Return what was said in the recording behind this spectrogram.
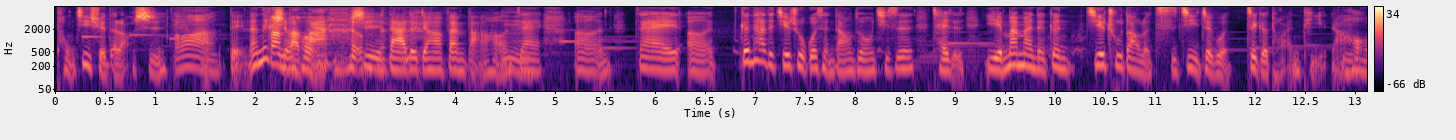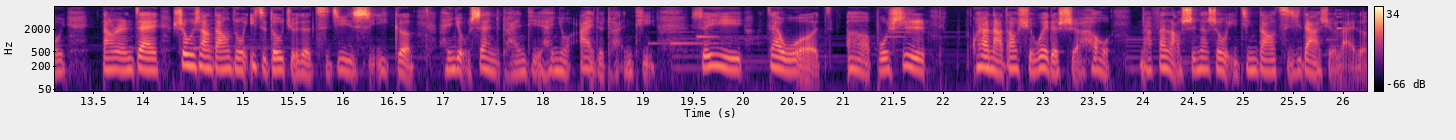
统计学的老师哇，对，那那个时候是 大家都叫他范爸哈，在呃在呃跟他的接触过程当中，其实才也慢慢的更接触到了慈济这个这个团体，然后当然在社会上当中一直都觉得慈济是一个很友善的团体，很有爱的团体，所以在我呃博士。快要拿到学位的时候，那范老师那时候已经到慈济大学来了。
